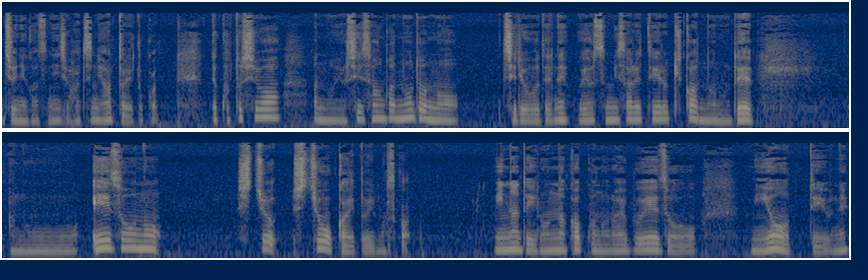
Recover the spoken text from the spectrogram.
12月28にあったりとか。で今年はあの吉井さんが喉の治療でねお休みされている期間なので、あの、映像の視聴視聴会といいますかみんなでいろんな過去のライブ映像を見ようっていうね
